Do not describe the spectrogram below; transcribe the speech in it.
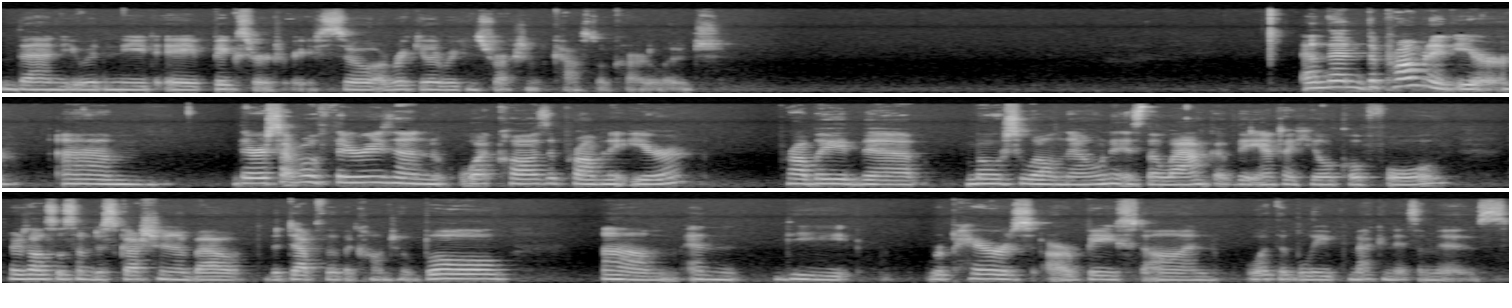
then you would need a big surgery, so auricular reconstruction of costal cartilage. And then the prominent ear. Um, there are several theories on what caused a prominent ear. Probably the most well known is the lack of the antihelical fold. There's also some discussion about the depth of the conchal bowl, um, and the repairs are based on what the believed mechanism is.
